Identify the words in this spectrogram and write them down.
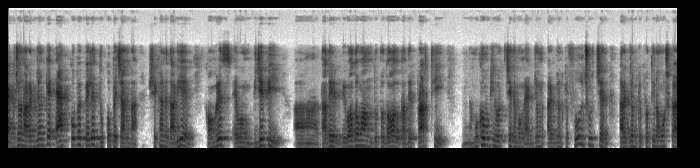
একজন আরেকজনকে এক কোপে পেলে দু কোপে চান না। সেখানে দাঁড়িয়ে কংগ্রেস এবং বিজেপি তাদের বিবদমান দুটো দল, তাদের প্রার্থী মুখোমুখি হচ্ছেন এবং একজন আরেকজনকে ফুল ছুটছেন আরেকজনকে প্রতি নমস্কার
